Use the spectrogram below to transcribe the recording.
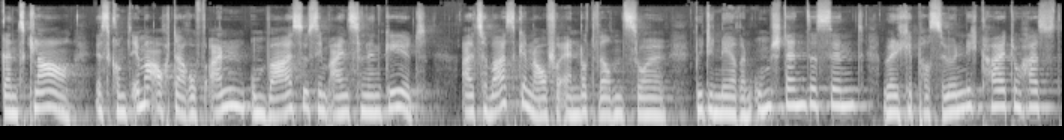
Ganz klar, es kommt immer auch darauf an, um was es im Einzelnen geht. Also was genau verändert werden soll, wie die näheren Umstände sind, welche Persönlichkeit du hast,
